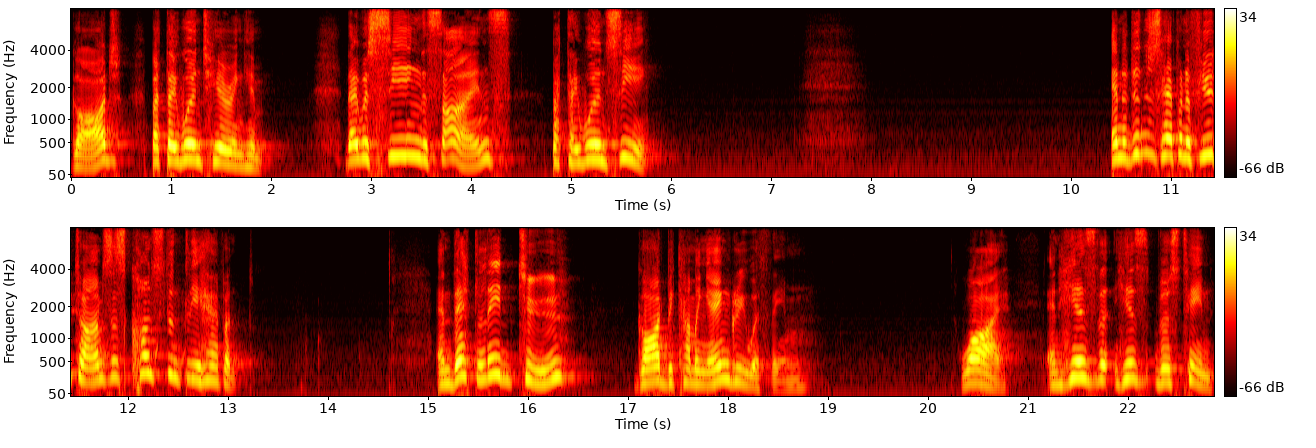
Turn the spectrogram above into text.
God, but they weren't hearing Him. They were seeing the signs, but they weren't seeing. And it didn't just happen a few times, this constantly happened. And that led to God becoming angry with them. Why? And here's, the, here's verse 10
